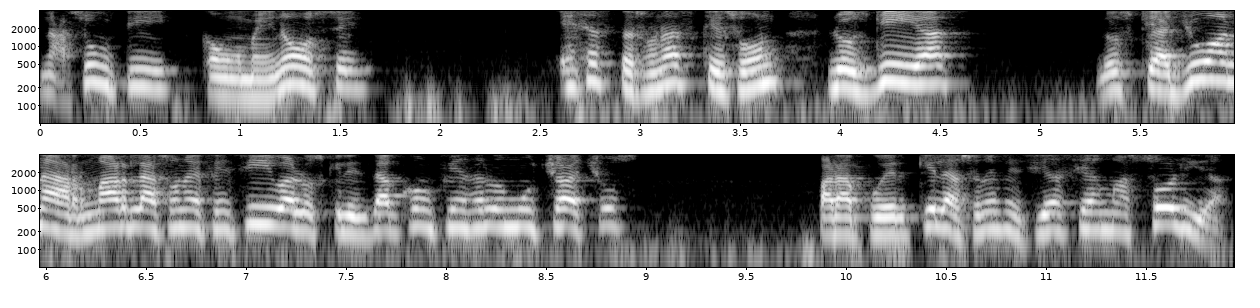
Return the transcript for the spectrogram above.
Nasuti, como Menose. Esas personas que son los guías, los que ayudan a armar la zona defensiva, los que les dan confianza a los muchachos para poder que la zona defensiva sea más sólida,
